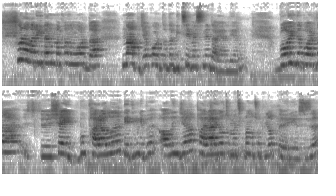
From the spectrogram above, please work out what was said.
Şuralara gidelim bakalım orada ne yapacak. Orada da bitirmesini de ayarlayalım. Bu oyunda bu arada e, şey bu paralı dediğim gibi alınca parayla otomatikman otopilot da veriyor size.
